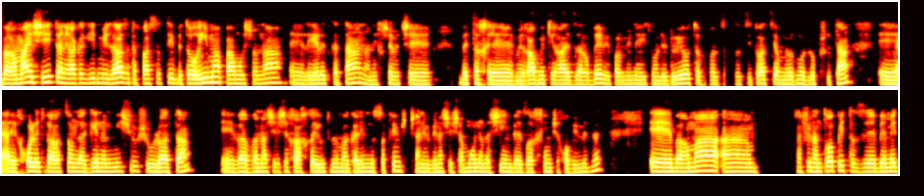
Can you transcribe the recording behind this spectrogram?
ברמה האישית, אני רק אגיד מילה, זה תפס אותי בתור אימא, פעם ראשונה לילד קטן, אני חושבת ש... בטח אה, מירב מכירה את זה הרבה מכל מיני התמודדויות, אבל זאת סיטואציה מאוד מאוד לא פשוטה. אה, היכולת והרצון להגן על מישהו שהוא לא אתה, אה, וההבנה שיש לך אחריות במעגלים נוספים, שאני מבינה שיש המון אנשים ואזרחים שחווים את זה. ברמה הפילנטרופית, אז באמת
